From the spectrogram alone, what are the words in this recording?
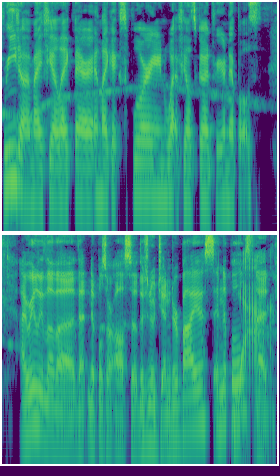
freedom, I feel like there and like exploring what feels good for your nipples. I really love uh, that nipples are also there's no gender bias in nipples yeah. that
